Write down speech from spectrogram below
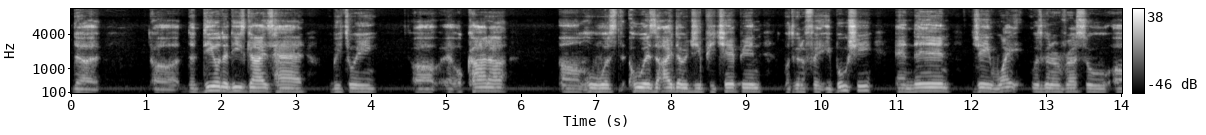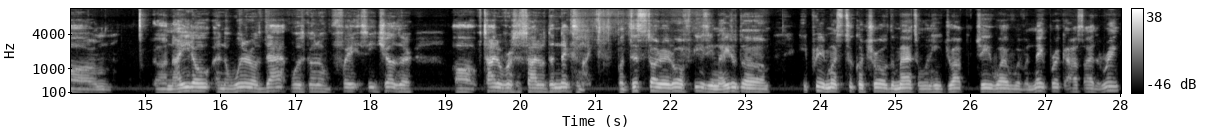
the uh, the deal that these guys had between uh, Okada, um, who was who is the IWGP champion, was going to fight Ibushi, and then Jay White was going to wrestle um, uh, Naito, and the winner of that was going to face each other, uh, title versus title, the next night. But this started off easy. Naito, uh, he pretty much took control of the match when he dropped Jay White with a neck breaker outside the ring.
